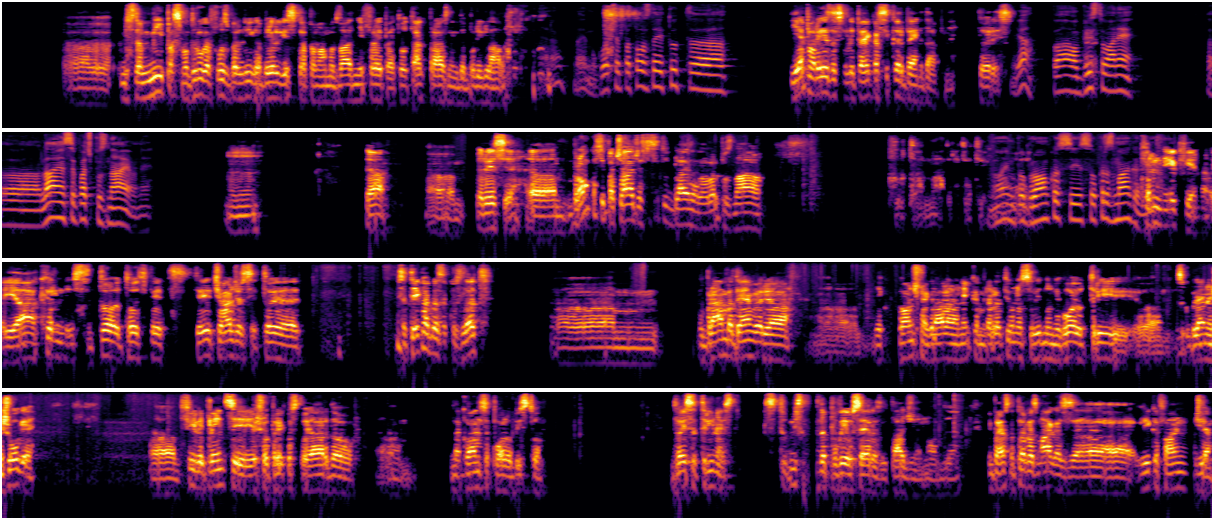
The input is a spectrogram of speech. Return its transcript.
Uh, mislim, mi pa smo druga futbol liga, belgijska, pa imamo dva dni fraj, pa je to tak praznik, da boli glava. ja, lej, mogoče pa to zdaj tudi. Uh... Je pa res, da so bili pekar si kar bang up, ne? to je res. Ja, pa v bistvu ne. Uh, Lion se pač poznajo. Mm. Ja, um, res je. Um, Bronko si pa čače, se tudi blajzo, da dobro poznajo. Puta madre, to ti. No, in pa Broncosi so kar zmagali. Kar nekaj, no. ja, kar to, to spet, te Chargersi, to je, se tekma bila za kozlet. Um, obramba Denverja uh, je končno igrala na nekem relativno solidnem nivoju, tri um, zgubljene žoge. Uh, Filip Linci je šel preko 100 jardov, na koncu polo v bistvu. 2013, mislim, da pove vse rezultate. No, in pa jasno, prva zmaga za Vika Fangija,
